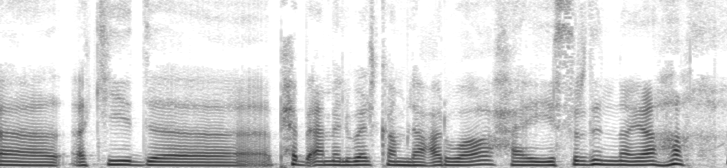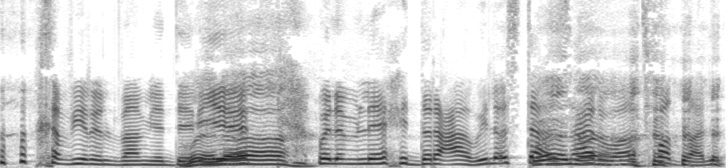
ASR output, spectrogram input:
آه، أكيد آه، بحب أعمل ويلكم لعروة. حيسرد لنا إياها. خبير البامية الديرية ولا والملاحي الدرعاوي. الأستاذ. عروة تفضل.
